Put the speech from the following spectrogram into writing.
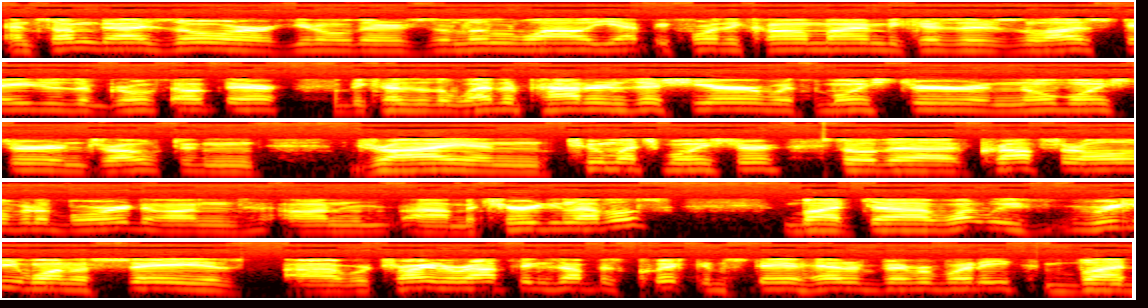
and some guys, though, are, you know, there's a little while yet before they combine because there's a lot of stages of growth out there because of the weather patterns this year with moisture and no moisture and drought and dry and too much moisture. So the crops are all over the board on, on uh, maturity levels. But uh, what we really want to say is uh, we're trying to wrap things up as quick and stay ahead of everybody, but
